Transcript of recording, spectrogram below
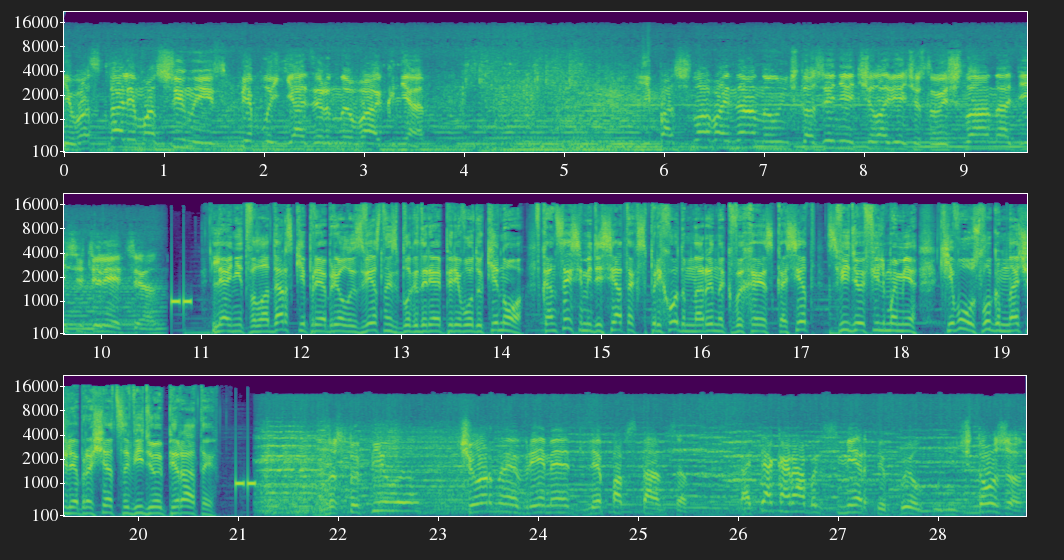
И восстали машины из пепла ядерного огня. И пошла война на уничтожение человечества, и шла она десятилетия. Леонид Володарский приобрел известность благодаря переводу кино. В конце 70-х с приходом на рынок ВХС-кассет с видеофильмами к его услугам начали обращаться видеопираты. Наступило черное время для повстанцев. Хотя корабль смерти был уничтожен,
